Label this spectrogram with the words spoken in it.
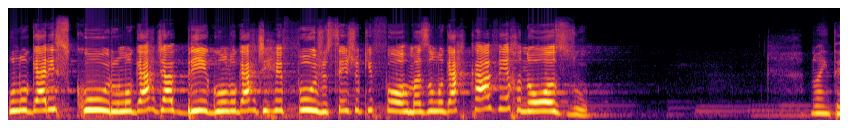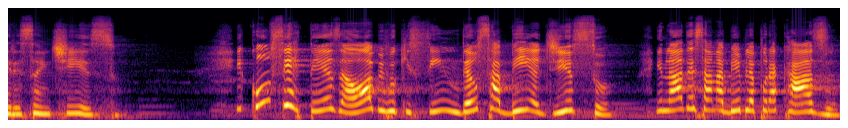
um lugar escuro, um lugar de abrigo, um lugar de refúgio, seja o que for, mas um lugar cavernoso. Não é interessante isso? E com certeza, óbvio que sim, Deus sabia disso. E nada está na Bíblia por acaso.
